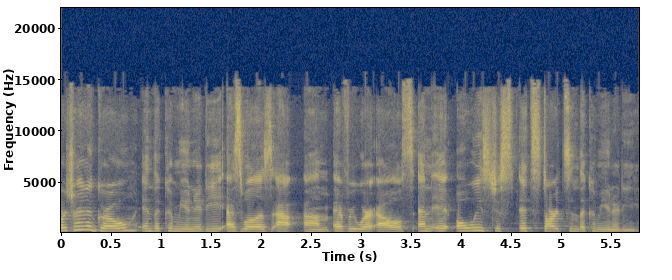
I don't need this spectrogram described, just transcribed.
We're trying to grow in the community as well as um, everywhere else, and it always just it starts in the community.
